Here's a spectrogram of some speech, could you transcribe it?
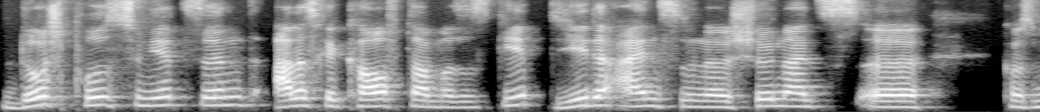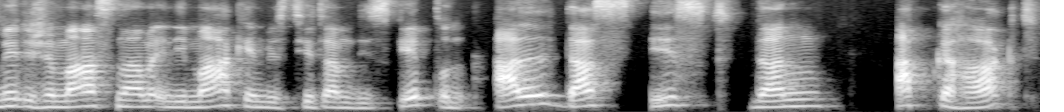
durchpositioniert sind, alles gekauft haben, was es gibt, jede einzelne schönheitskosmetische äh, Maßnahme in die Marke investiert haben, die es gibt. Und all das ist dann abgehakt.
